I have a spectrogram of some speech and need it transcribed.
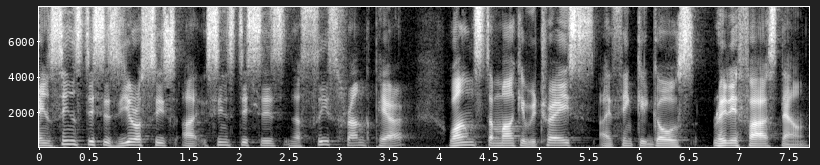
And since this is zero Swiss, uh, since this is the Swiss franc pair, once the market retraces, I think it goes really fast down.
